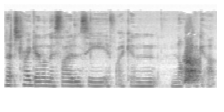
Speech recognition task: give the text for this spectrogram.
Let's try again on this side and see if I can not pick it up.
